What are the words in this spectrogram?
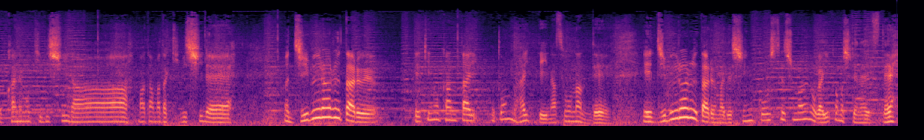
お金も厳しいな。まだまだ厳しいね、まあ、ジブラルタル敵の艦隊ほとんど入っていなそうなんで、えジブラルタルまで進行してしまうのがいいかもしれないですね。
